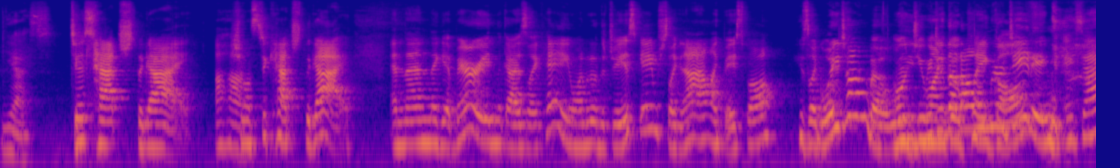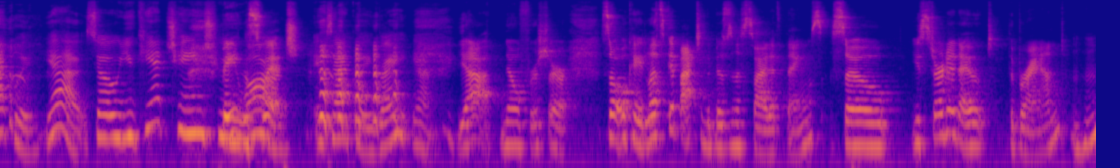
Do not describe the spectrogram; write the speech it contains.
Yes. to Just catch the guy. uh-huh. She wants to catch the guy. And then they get married, and the guy's like, "Hey, you want to go to the Jays game?" She's like, "Nah, I don't like baseball." He's like, "What are you talking about? or We- do you want to go that all play when we golf? dating?" exactly. Yeah. So you can't change who Bait you and are. switch. exactly. Right. Yeah. Yeah, no, for sure. So, okay, let's get back to the business side of things. So, you started out the brand. Mm-hmm.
